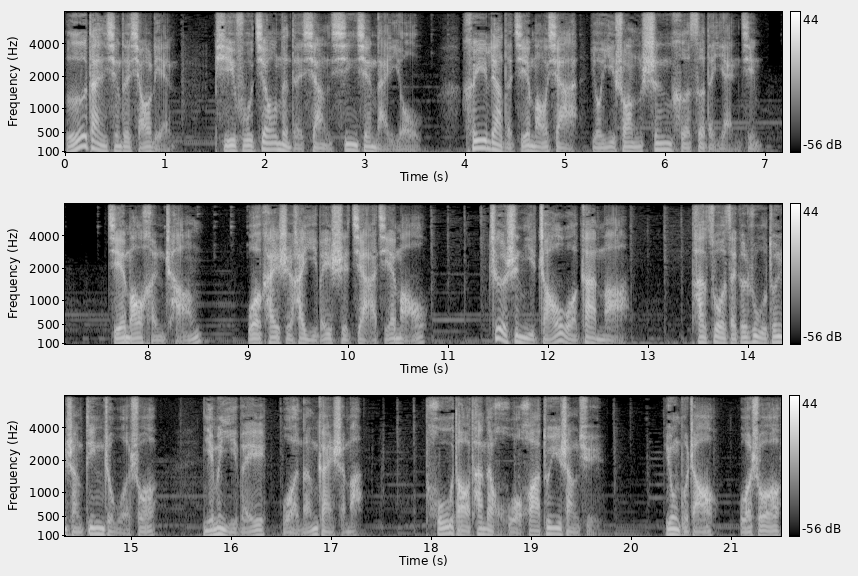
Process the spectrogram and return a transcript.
鹅蛋形的小脸，皮肤娇嫩的像新鲜奶油，黑亮的睫毛下有一双深褐色的眼睛，睫毛很长。我开始还以为是假睫毛。这是你找我干嘛？她坐在个入墩上盯着我说：“你们以为我能干什么？扑到他那火化堆上去？用不着。”我说。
